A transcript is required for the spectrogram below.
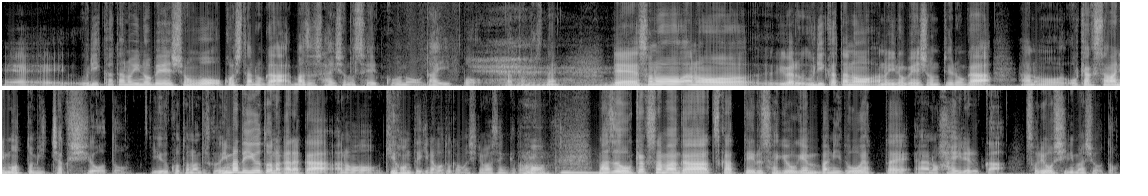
えー、売り方のイノベーションを起こしたのがまず最初の成功の第一歩だったんですね。でそのあのいわゆる売り方のあのイノベーションというのがあのお客様にもっと密着しようということなんですけど今で言うとなかなかあの基本的なことかもしれませんけども、うん、まずお客様が使っている作業現場にどうやってあの入れるかそれを知りましょうと。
